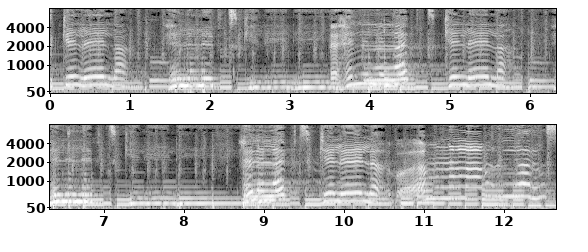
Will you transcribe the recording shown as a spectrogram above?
بتكليلة هللي بتكليلي هللي بتكليلة هللي بتكليلي هللي بتكليلة بأمن الله بالعروس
